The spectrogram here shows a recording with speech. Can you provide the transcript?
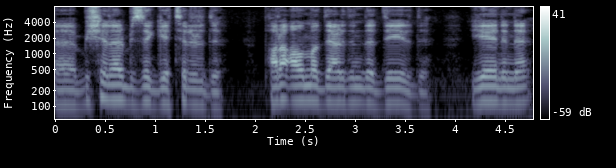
e, bir şeyler bize getirirdi. Para alma derdinde değildi. Yeğenine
